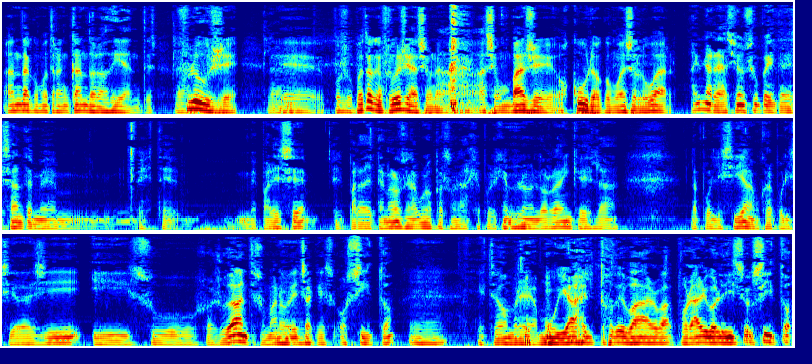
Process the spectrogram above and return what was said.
anda como trancando los dientes. Claro, Fluye. claro. Eh, por supuesto que fluye hacia, una, hacia un valle oscuro como es el lugar. Hay una relación súper interesante, me, este, me parece, eh, para detenernos en algunos personajes. Por ejemplo, Mm. en Lorraine, que es la, la policía, la mujer policía de allí, y su, su ayudante, su mano Mm. derecha, que es Osito. Este hombre muy alto, de barba, por algo le dice Osito.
